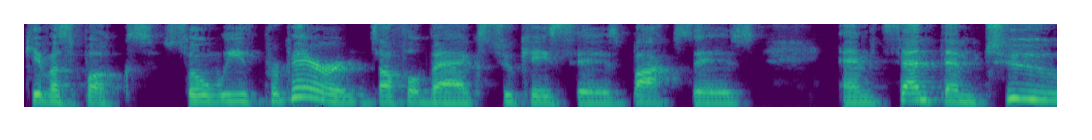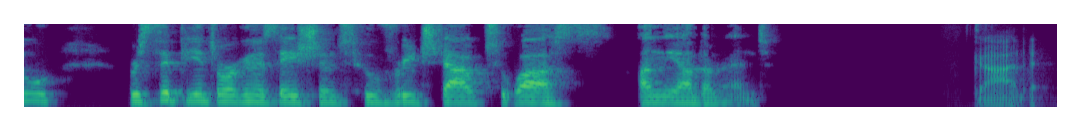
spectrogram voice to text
Give us books. So we've prepared duffel bags suitcases boxes and sent them to recipient organizations who've reached out to us on the other end. Got it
